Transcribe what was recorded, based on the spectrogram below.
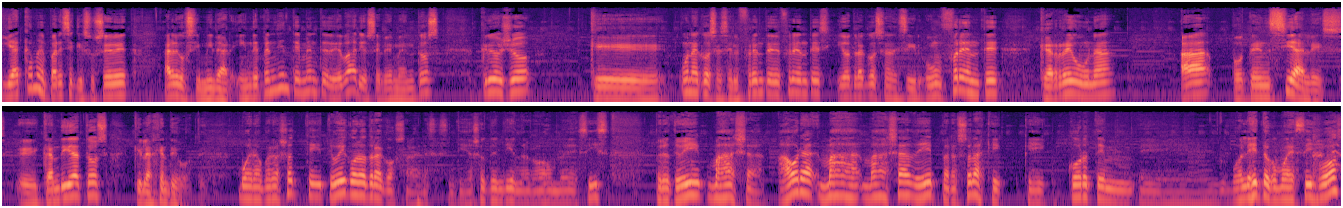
Y acá me parece que sucede algo similar. Independientemente de varios elementos, creo yo que una cosa es el frente de frentes y otra cosa es decir, un frente que reúna a potenciales eh, candidatos que la gente vote. Bueno, pero yo te, te, voy con otra cosa en ese sentido. Yo te entiendo lo que vos me decís, pero te voy más allá. Ahora, más, más allá de personas que, que corten eh, boleto, como decís vos,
